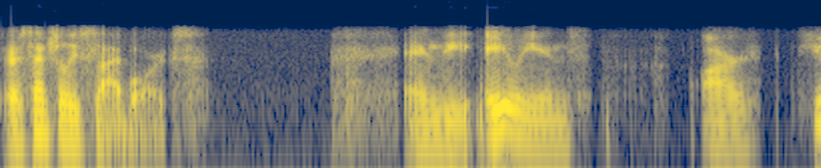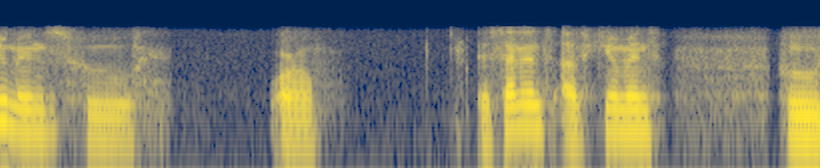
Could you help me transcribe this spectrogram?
They're essentially cyborgs. And the aliens are humans who, or descendants of humans who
